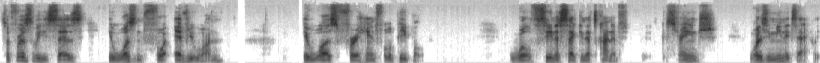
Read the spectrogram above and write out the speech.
So first of all, he says it wasn't for everyone; it was for a handful of people. We'll see in a second. That's kind of strange. What does he mean exactly?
